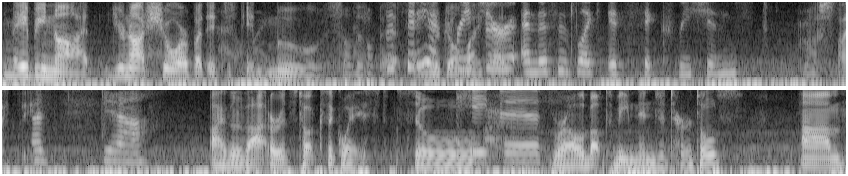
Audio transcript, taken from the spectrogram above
maybe not. You're not sure, but it just it moves a little Is bit. the city a don't like creature and this is like its secretions? Most likely. Uh, Yeah. Either that or it's toxic waste. So hate this. we're all about to be Ninja Turtles. Um,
